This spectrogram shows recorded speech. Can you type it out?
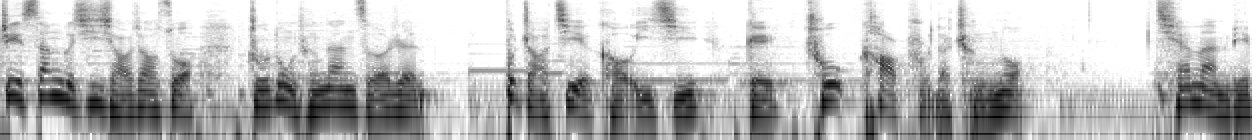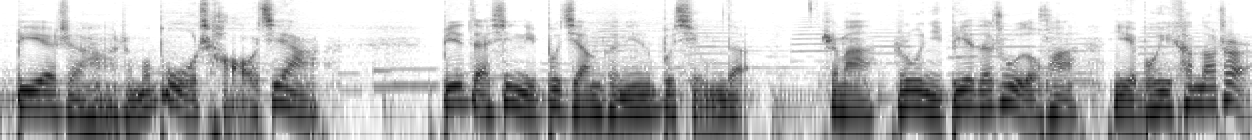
这三个技巧叫做主动承担责任，不找借口，以及给出靠谱的承诺。千万别憋着啊，什么不吵架，憋在心里不讲肯定是不行的，是吧？如果你憋得住的话，也不会看到这儿。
